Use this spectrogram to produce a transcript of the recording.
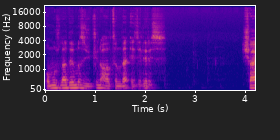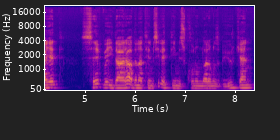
omuzladığımız yükün altında eziliriz. Şayet sevk ve idare adına temsil ettiğimiz konumlarımız büyürken,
